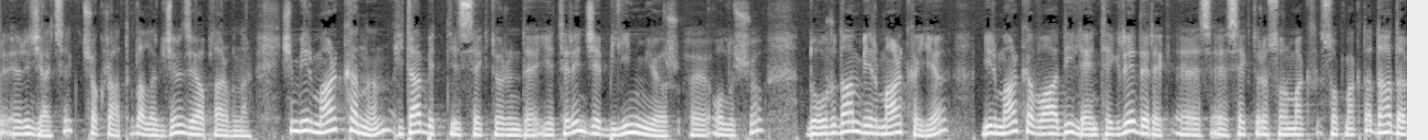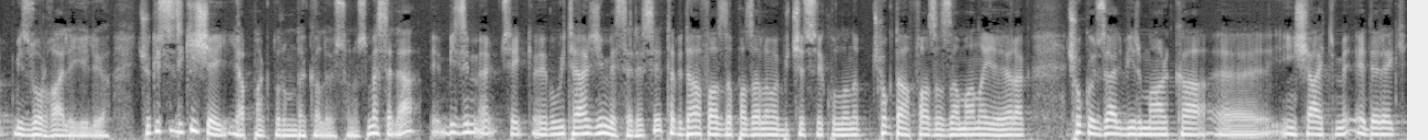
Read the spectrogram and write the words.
rica etsek çok rahatlıkla alabileceğimiz cevaplar bunlar. Şimdi bir markanın hitap ettiği sektöründe yeterince bilinmiyor oluşu doğrudan bir markayı bir marka vaadiyle entegre ederek e, sektöre sormak, sokmakta daha da bir zor hale geliyor. Çünkü siz iki şey yapmak durumunda kalıyorsunuz. Mesela e, bizim e, şey, e, bu bir tercih meselesi. Tabii daha fazla pazarlama bütçesi kullanıp çok daha fazla zamana yayarak çok özel bir marka e, inşa etme, ederek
